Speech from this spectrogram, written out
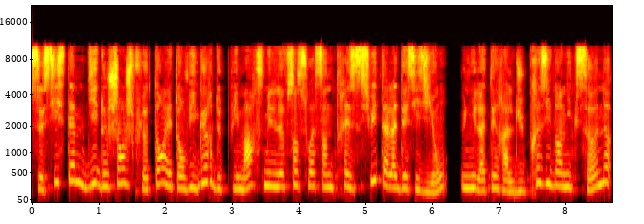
Ce système dit de change flottant est en vigueur depuis mars 1973 suite à la décision, unilatérale du président Nixon,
